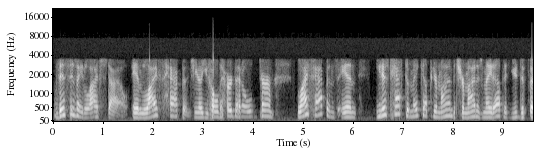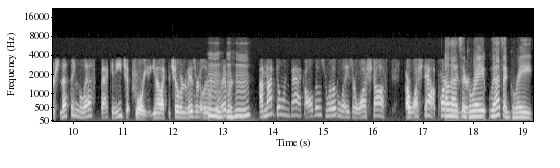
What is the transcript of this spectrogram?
this is a lifestyle and life happens. You know, you've heard that old term, life happens and you just have to make up your mind that your mind is made up that, you, that there's nothing left back in Egypt for you. You know, like the children of Israel who were delivered. Mhm. I'm not going back. All those roadways are washed off, are washed out. Pardon Oh, that's a great. That's a great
